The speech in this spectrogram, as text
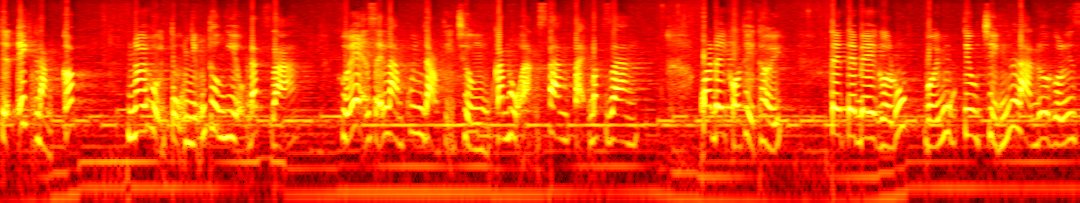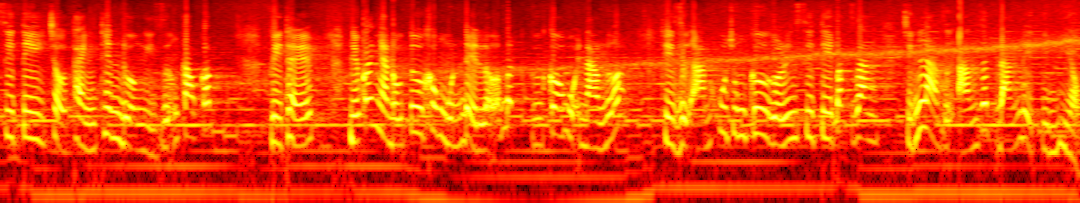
tiện ích đẳng cấp, nơi hội tụ những thương hiệu đắt giá, hứa hẹn sẽ làm khuynh đảo thị trường căn hộ hạng sang tại Bắc Giang. Qua đây có thể thấy, TTB Group với mục tiêu chính là đưa Green City trở thành thiên đường nghỉ dưỡng cao cấp. Vì thế, nếu các nhà đầu tư không muốn để lỡ bất cứ cơ hội nào nữa, thì dự án khu chung cư Green City Bắc Giang chính là dự án rất đáng để tìm hiểu.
